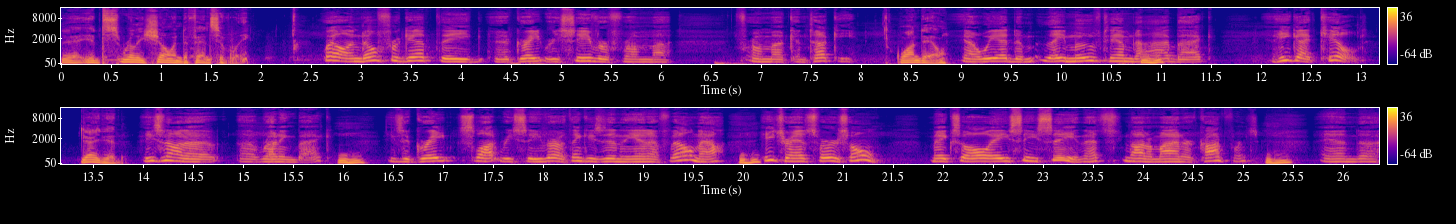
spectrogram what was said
uh, it's really showing defensively. Well, and don't forget the uh, great receiver from uh, from uh, Kentucky. Wan'Dale, Yeah, we had to. They moved him to Mm-hmm. I back, and he got killed. yeah, he did. He's not a, a running back. He's a great slot receiver. I think he's in the NFL now. He transfers home, makes all ACC, and that's not a minor conference. And uh,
